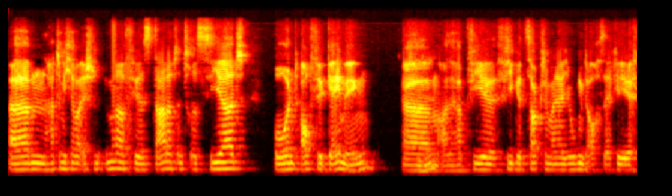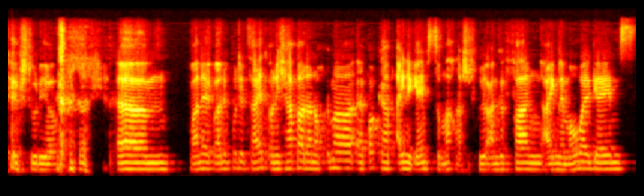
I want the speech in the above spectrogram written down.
ähm, hatte mich aber echt schon immer für Startups interessiert und auch für Gaming. Ähm, mhm. Also habe viel, viel gezockt in meiner Jugend, auch sehr viel im Studium. ähm, war eine, war eine gute Zeit und ich habe dann auch immer äh, Bock gehabt, eigene Games zu machen. Habe schon früh angefangen, eigene Mobile Games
